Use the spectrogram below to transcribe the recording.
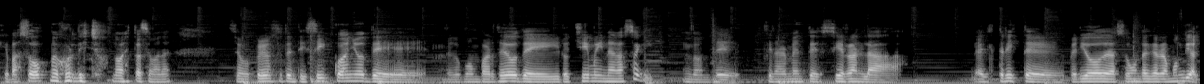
que pasó, mejor dicho, no esta semana. Se cumplieron 75 años de, de los bombardeos de Hiroshima y Nagasaki, donde finalmente cierran la, el triste periodo de la Segunda Guerra Mundial.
